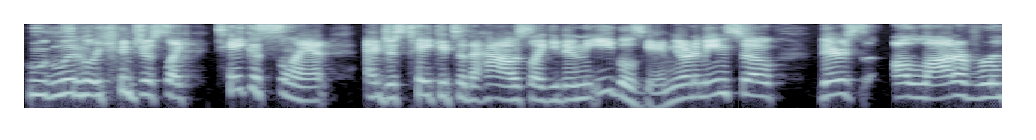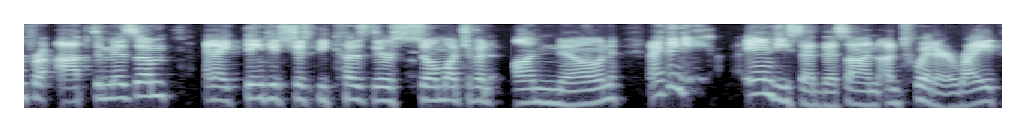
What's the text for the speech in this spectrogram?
who literally can just like take a slant and just take it to the house like he did in the Eagles game. You know what I mean? So there's a lot of room for optimism. And I think it's just because there's so much of an unknown. And I think Andy said this on, on Twitter, right?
